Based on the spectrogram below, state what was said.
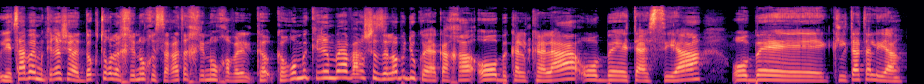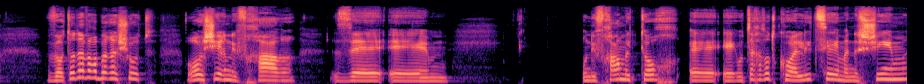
יצא במקרה שהדוקטור לחינוך היא שרת החינוך, אבל קרו מקרים בעבר שזה לא בדיוק היה ככה, או בכלכלה, או בתעשייה, או בקליטת עלייה. ואותו דבר ברשות. ראש עיר נבחר, זה... אה, הוא נבחר מתוך, אה, אה, הוא צריך לעשות קואליציה עם אנשים,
